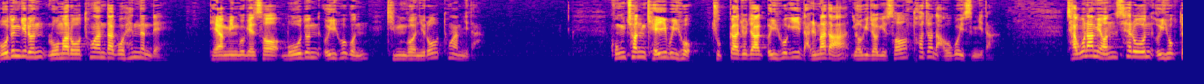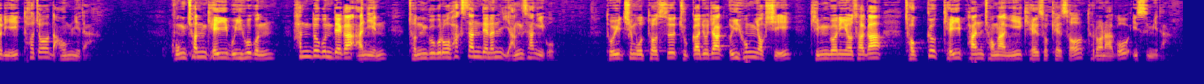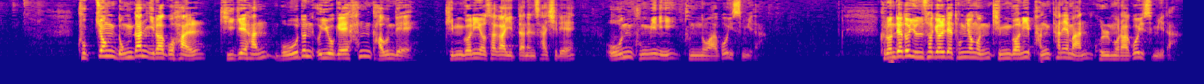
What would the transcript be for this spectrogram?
모든 길은 로마로 통한다고 했는데 대한민국에서 모든 의혹은 김건희로 통합니다. 공천 개입 의혹, 주가 조작 의혹이 날마다 여기저기서 터져 나오고 있습니다. 자고 나면 새로운 의혹들이 터져 나옵니다. 공천 개입 의혹은 한두 군데가 아닌 전국으로 확산되는 양상이고 도이치모터스 주가 조작 의혹 역시 김건희 여사가 적극 개입한 정황이 계속해서 드러나고 있습니다. 국정농단이라고 할 기괴한 모든 의혹의 한 가운데에 김건희 여사가 있다는 사실에 온 국민이 분노하고 있습니다. 그런데도 윤석열 대통령은 김건희 방탄에만 골몰하고 있습니다.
